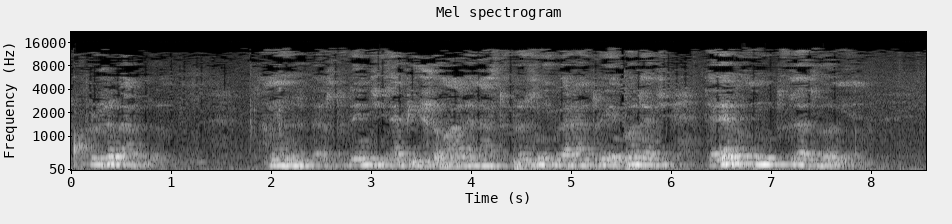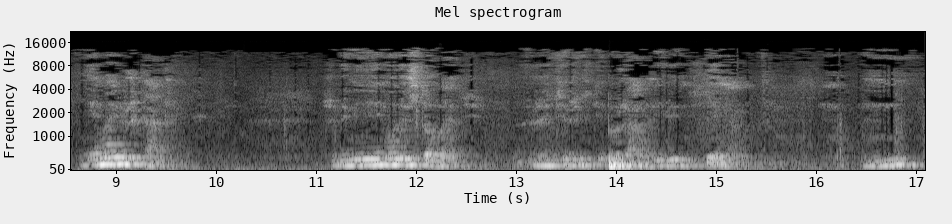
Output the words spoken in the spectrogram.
to proszę bardzo. Tam studenci zapiszą, ale na 100% nie gwarantuję. Podać telefon, to zadzwonię. Nie ma już kaczek, żeby mnie nie molestować. Żeście wszystkie pożarli, więc nie ma. Mhm.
